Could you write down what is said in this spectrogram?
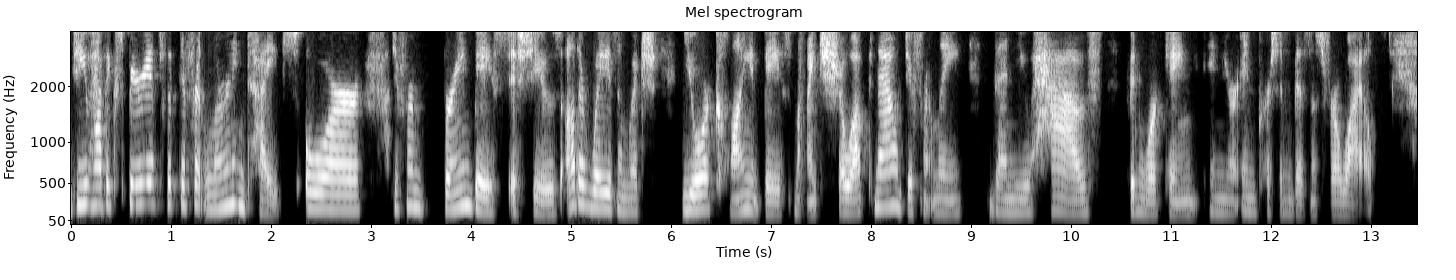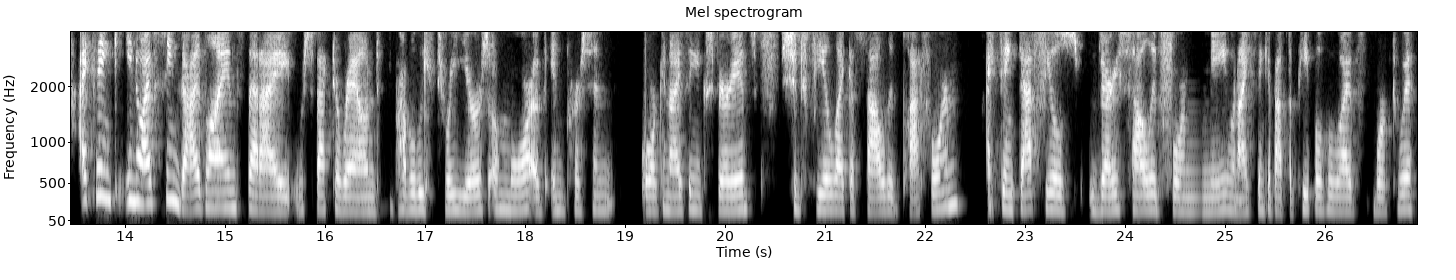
Do you have experience with different learning types or different brain based issues, other ways in which your client base might show up now differently than you have been working in your in person business for a while? I think, you know, I've seen guidelines that I respect around probably three years or more of in person organizing experience should feel like a solid platform I think that feels very solid for me when I think about the people who I've worked with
